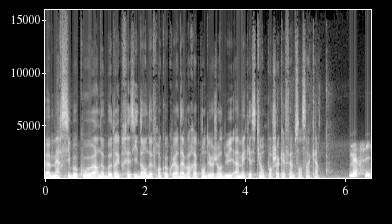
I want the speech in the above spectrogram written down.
merci beaucoup Arnaud Baudry, président de Franco Queer, d'avoir répondu aujourd'hui à mes questions pour Choc FM 105.1. Merci.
